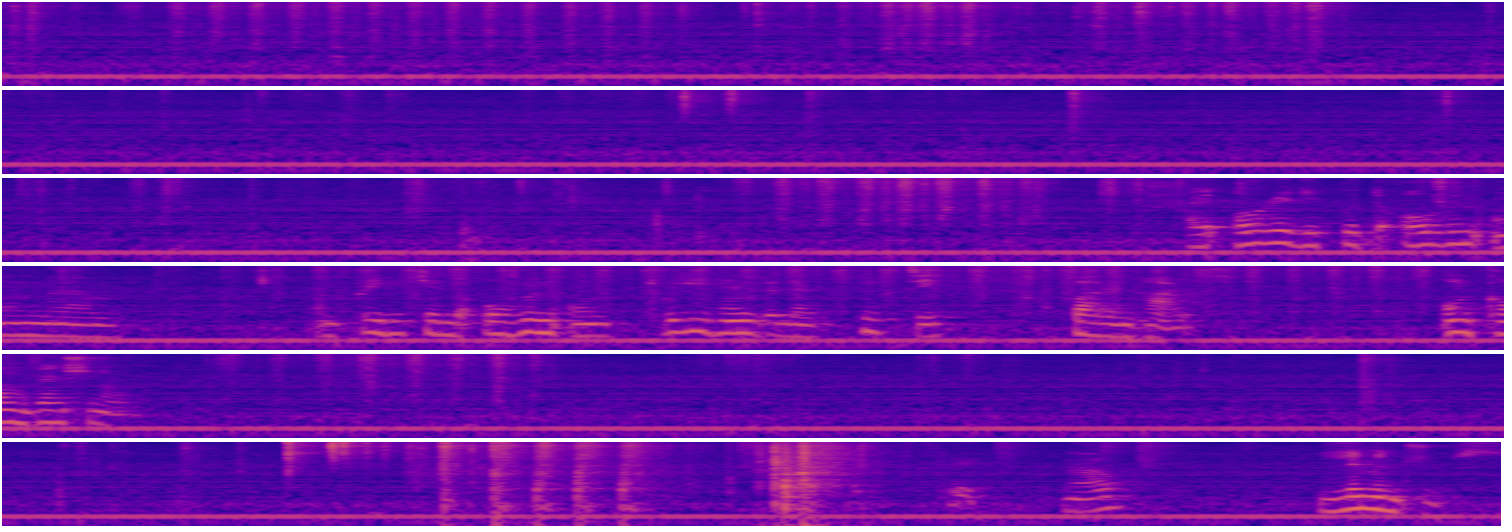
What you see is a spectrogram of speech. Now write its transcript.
I already put the oven on, um, I'm preheating the oven on 350 Fahrenheit on conventional. Okay, now lemon juice.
